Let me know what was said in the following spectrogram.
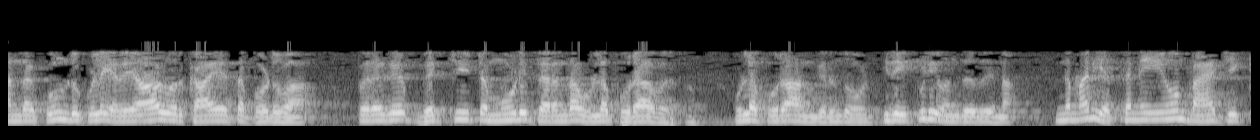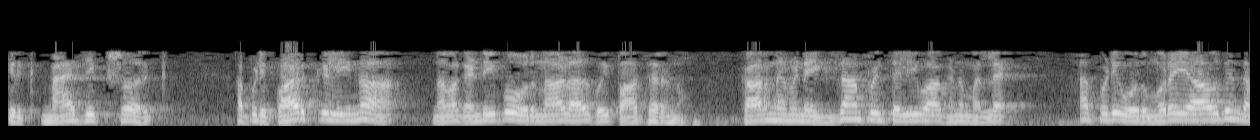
அந்த கூண்டுக்குள்ள எதையாவது ஒரு காயத்தை போடுவான். பிறகு பெட்ஷீட்டை மூடி திறந்தா உள்ள புறா இருக்கும் உள்ள புறா அங்கிருந்து ஓடும். இது எப்படி வந்ததுன்னா இந்த மாதிரி எத்தனையோ மேஜிக் இருக்கு. மேஜிக் ஷோ இருக்கு. அப்படி பார்க்கலினா நம்ம கண்டிப்பா ஒரு நாளாவது போய் பார்த்துடணும். காரணம் என்ன? எக்ஸாம்பிள் தெளிவாகணும் அல்ல அப்படி ஒரு முறையாவது இந்த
